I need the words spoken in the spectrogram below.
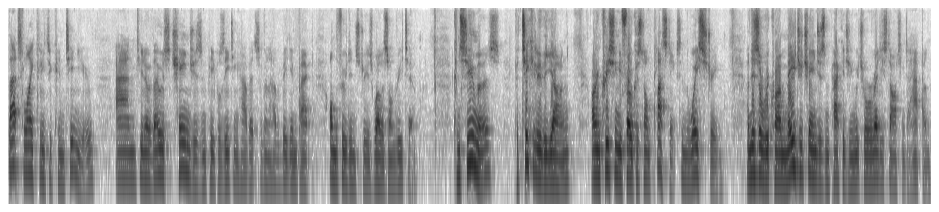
That's likely to continue and you know those changes in people's eating habits are going to have a big impact on the food industry as well as on retail. Consumers, particularly the young, are increasingly focused on plastics in the waste stream, and this will require major changes in packaging, which are already starting to happen.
